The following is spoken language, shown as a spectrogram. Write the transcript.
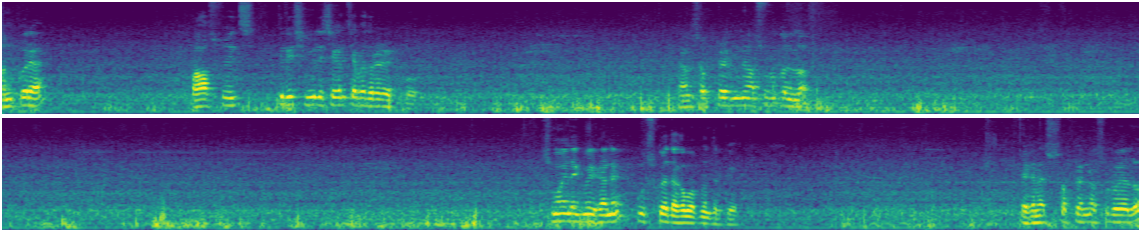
অন করে পাওয়ার সুইচ তিরিশ মিলি সেকেন্ড চেপে ধরে রাখব এখন সফটওয়্যার নেওয়া শুরু করল। সময় লাগবে এখানে। পুশ করে দেখাবো আপনাদেরকে। এখানে সফটওয়্যার নেওয়া শুরু হলো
